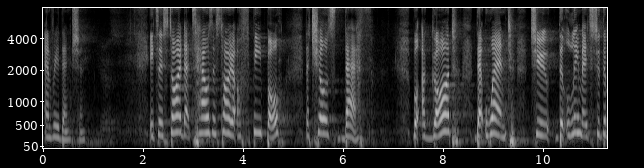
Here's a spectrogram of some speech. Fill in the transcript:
and redemption. It's a story that tells a story of people that chose death, but a God that went to the limits, to the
